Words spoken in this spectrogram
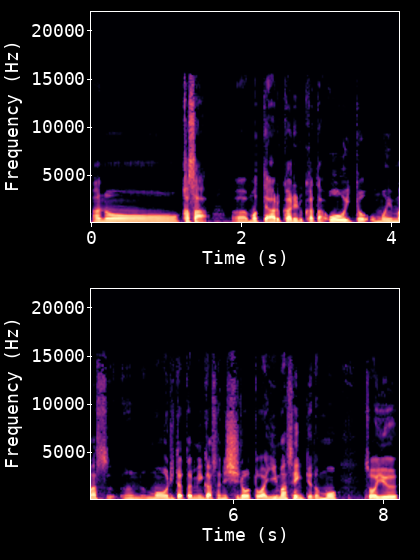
あのー、傘、持って歩かれる方多いと思います。うん、もう折りたたみ傘にしろとは言いませんけども、そういう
